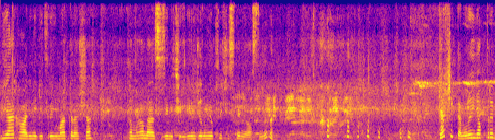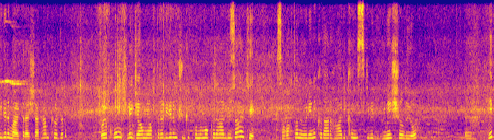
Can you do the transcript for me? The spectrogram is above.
bir yer haline getireyim arkadaşlar. Tamamen sizin için. Benim canım yoksa hiç istemiyor aslında da. Gerçekten orayı yaptırabilirim arkadaşlar. Hem kırdırıp böyle komple cam yaptırabilirim. Çünkü konum o kadar güzel ki. Sabahtan öğlene kadar harika mis gibi bir güneş alıyor. Ee, hep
